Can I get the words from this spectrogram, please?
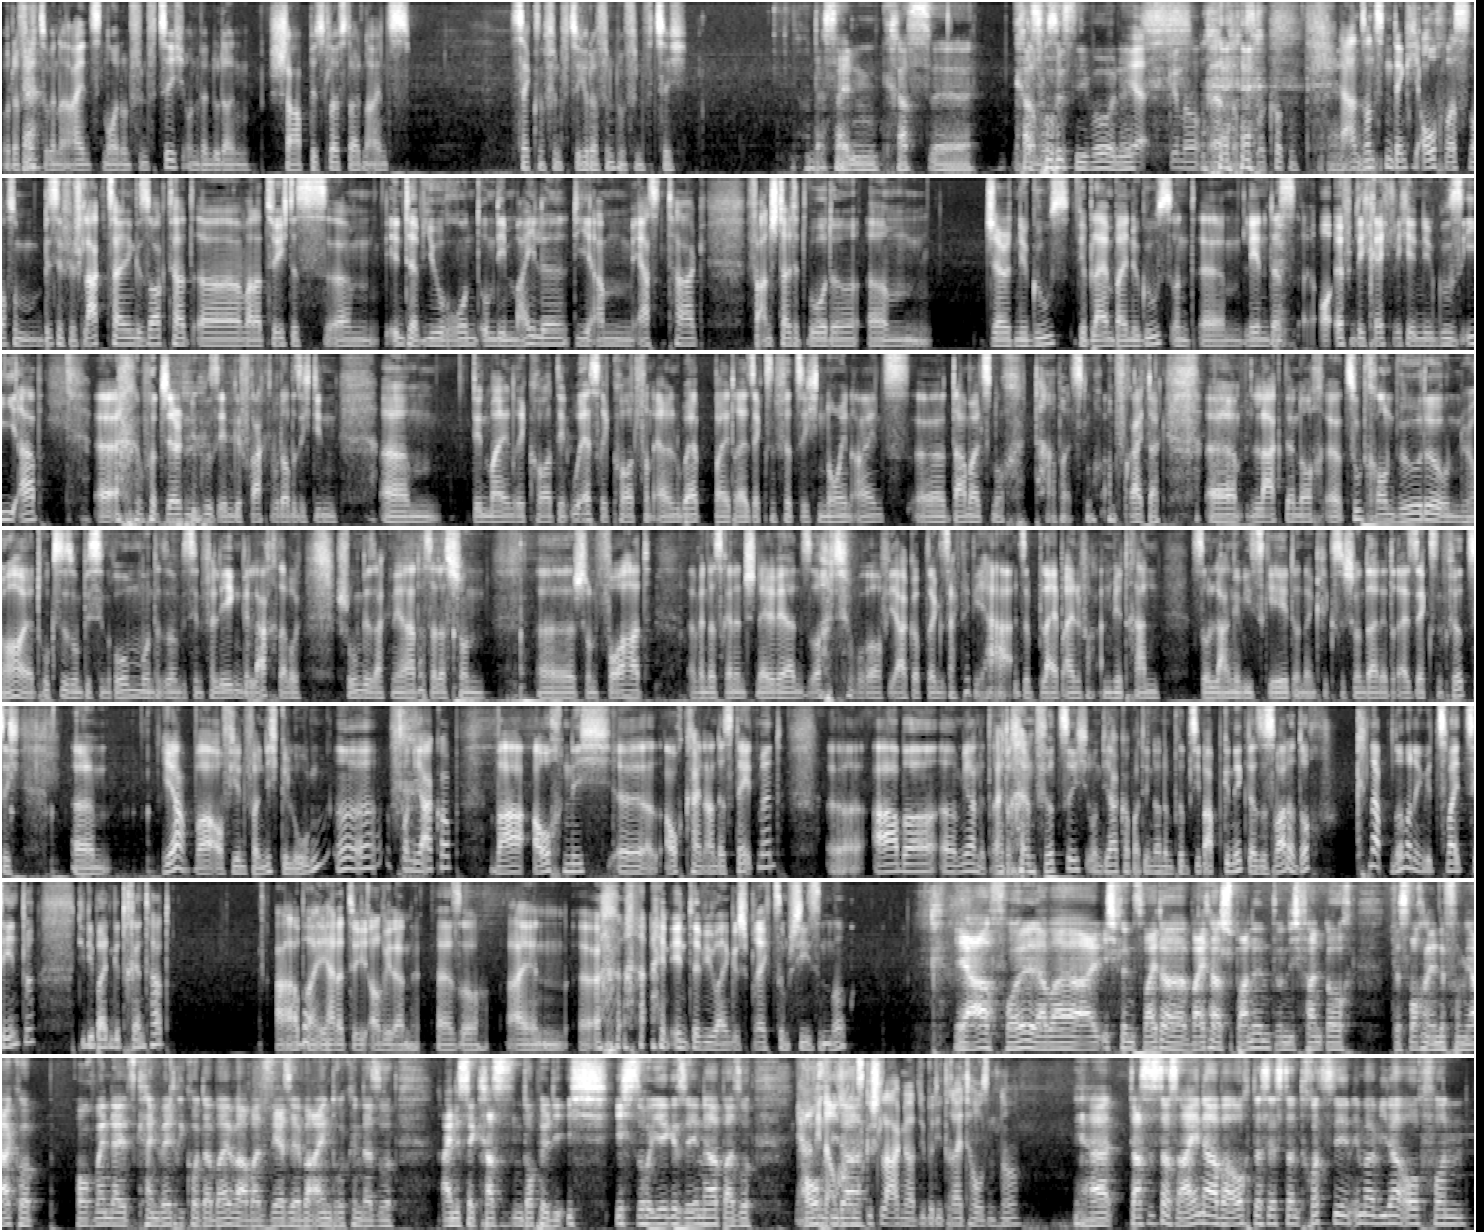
Oder vielleicht ja. sogar eine 1,59 und wenn du dann sharp bist, läufst du halt eine 1,56 oder 55. Und das ist halt ein krass, äh, krass hohes Niveau, ne? Ja, genau. Ja, da muss man gucken. ja. ja. ansonsten denke ich auch, was noch so ein bisschen für Schlagzeilen gesorgt hat, äh, war natürlich das ähm, Interview rund um die Meile, die am ersten Tag veranstaltet wurde. Ähm, Jared New Goose, wir bleiben bei New Goose und ähm, lehnen das ja. öffentlich-rechtliche New Goose E ab, äh, wo Jared New Goose eben gefragt wurde, ob er sich den ähm, den Meilenrekord, den US-Rekord von Alan Webb bei 346,91, äh, damals noch, damals noch am Freitag, äh, lag der noch, äh, zutrauen würde und ja, er druckste so ein bisschen rum und hat so ein bisschen verlegen gelacht, aber schon gesagt, naja, dass er das schon, äh, schon vorhat äh, wenn das Rennen schnell werden sollte, worauf Jakob dann gesagt hat, ja, also bleib einfach an mir dran, so lange wie es geht und dann kriegst du schon deine 346. Ähm, ja, war auf jeden Fall nicht gelogen äh, von Jakob, war auch nicht, äh, auch kein Understatement, äh, aber ähm, ja, eine 343 und Jakob hat ihn dann im Prinzip abgenickt. Also es war dann doch knapp, ne? Waren irgendwie zwei Zehntel, die die beiden getrennt hat. Aber ja, natürlich auch wieder ein, also ein, äh, ein Interview, ein Gespräch zum Schießen, ne? Ja, voll, aber ich finde es weiter, weiter spannend und ich fand auch das Wochenende vom Jakob auch wenn da jetzt kein Weltrekord dabei war, aber sehr, sehr beeindruckend. Also eines der krassesten Doppel, die ich, ich so je gesehen habe. Also ja, auch ihn auch wieder, geschlagen hat über die 3000, ne? Ja, das ist das eine, aber auch, dass er es dann trotzdem immer wieder auch von,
